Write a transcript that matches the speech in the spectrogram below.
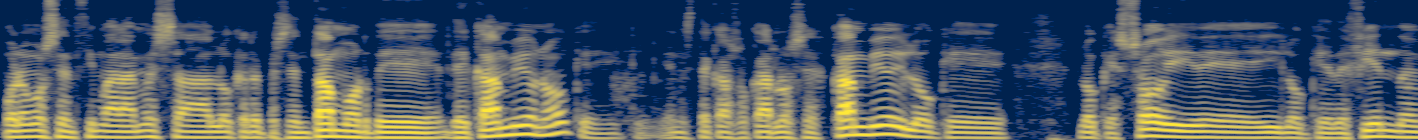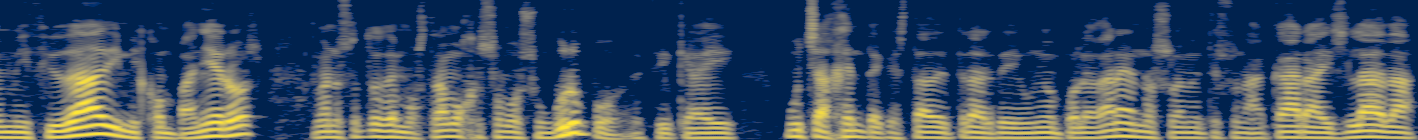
ponemos encima de la mesa lo que representamos de, cambio, ¿no? Que, en este caso Carlos es cambio y lo que lo que soy de, y lo que defiendo en mi ciudad y mis compañeros. Nosotros demostramos que somos un grupo, es decir, que hay mucha gente que está detrás de Unión Polegana, no solamente es una cara aislada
